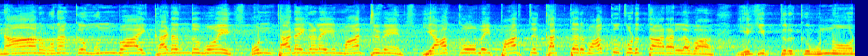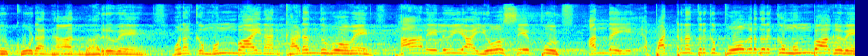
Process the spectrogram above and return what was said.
நான் உனக்கு முன்பாய் கடந்து போய் உன் தடைகளை மாற்றுவேன். யாக்கோவை பார்த்து கர்த்தர் வாக்கு கொடுத்தார் அல்லவா? எகிப்திற்கு உன்னோடு கூட நான் வருவேன். உனக்கு முன்பாய் நான் கடந்து போவேன். ஹalleluya யோசேப்பு அந்த பட்டணத்திற்கு போகிறதற்கு முன்பாகவே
